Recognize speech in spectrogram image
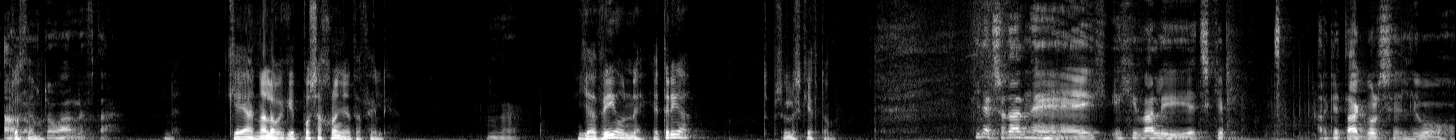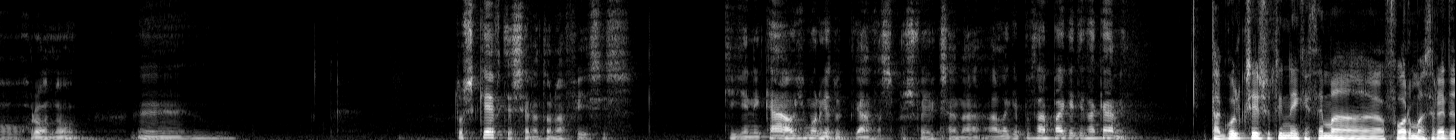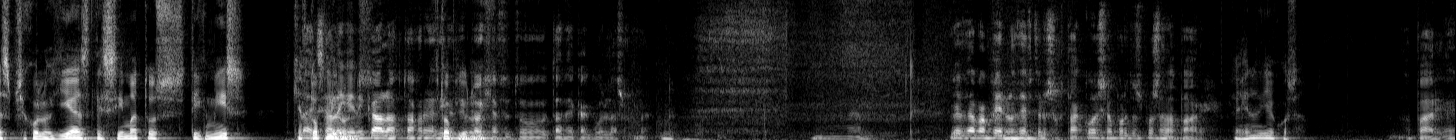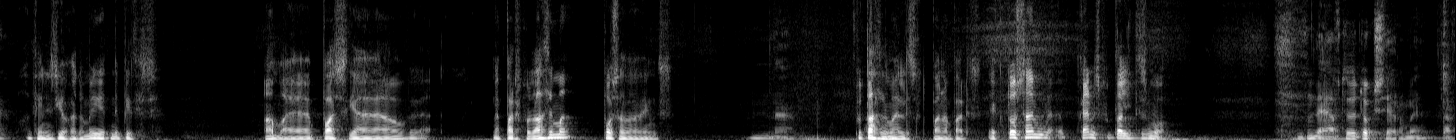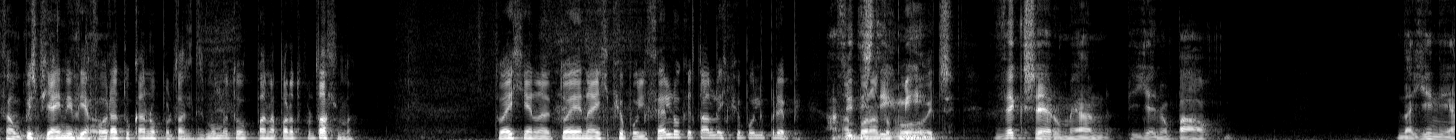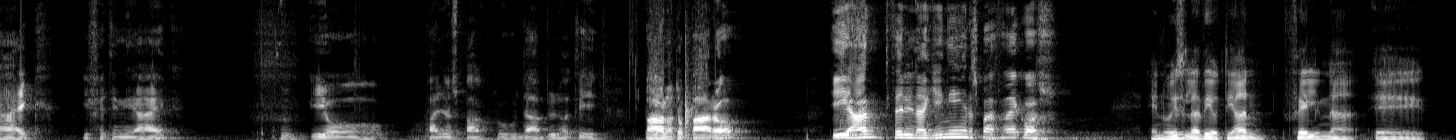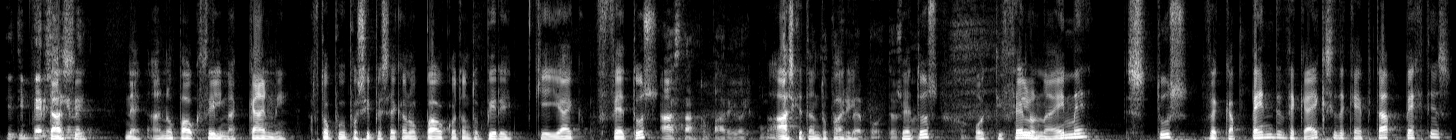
Άλλο θέμα. 8, άλλο 7. Και ανάλογα και πόσα χρόνια τα θέλει. Ναι. Για δύο, ναι. Για τρία, το ψιλοσκέφτομαι. Κοίταξε, όταν ε, έχει, έχει βάλει έτσι και αρκετά γκολ σε λίγο χρόνο, ε, το σκέφτεσαι να τον αφήσεις. Και γενικά, όχι μόνο για το τι αν θα σε προσφέρει ξανά, αλλά και πού θα πάει και τι θα κάνει. Τα γκολ ξέρεις ότι είναι και θέμα φόρμας, ρέντας, ψυχολογίας, δεσίματος, στιγμής. Και αυτό Εντάξει, αλλά πληρώνεις. γενικά όλα αυτά τα χρόνια Αυτό δείχνει ότι το πληρώνεις. έχει αυτό το, τα 10 γκολ, ας πούμε. Ναι. Βέβαια, άμα παίρνει ο δεύτερος 800, ο πρώτος πόσα θα πάρει; Ένα 200. Θα πάρει, ε. Αν δίνει 2 εκατομμύρια για την επίθεση. Άμα ε, πας για να πάρεις πρωτάθλημα, πόσα θα δίνεις; Ναι. Πρωτάθλημα λες ότι πάει να πάρεις. Εκτός αν κάνεις πρωταθλητισμό. ναι, αυτό δεν το ξέρουμε. Θα μου πεις ποια είναι η διαφορά του κάνω πρωταθλητισμό με το πάω να πάρω το πρωτάθλημα. Το, έχει ένα, το ένα έχει πιο πολύ θέλω και το άλλο έχει πιο πολύ πρέπει. Αυτή αν τη μπορώ να το στιγμή πω έτσι. Δεν ξέρουμε αν πηγαίνει ο ΠΑΟΚ να γίνει ΑΕΚ, η φετινή ΑΕΚ ή ο παλιός ΠΑΟΚ του Double, ότι πάω να το πάρω ή αν θέλει να γίνει ένας Παναθηναϊκός. Εννοείς δηλαδή ότι αν θέλει να ε, Γιατί πέρσι φτάσει. έγινε- Ναι, αν ο Πάουκ θέλει να κάνει αυτό που όπως είπες, έκανε ο Πάουκ όταν το πήρε και η ΑΕΚ φέτος, Άστα να το πάρει όχι που... άσχετα αν το πάρει βλέπω, τέλος φέτος, ότι θέλω να είμαι στους 15, 16, 17 παίχτες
